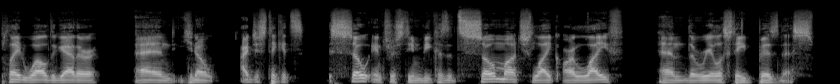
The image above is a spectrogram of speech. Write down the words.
played well together. And, you know, I just think it's so interesting because it's so much like our life and the real estate business.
